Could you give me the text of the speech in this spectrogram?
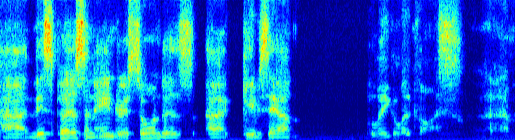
uh, this person andrew saunders uh, gives out legal advice. Um,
